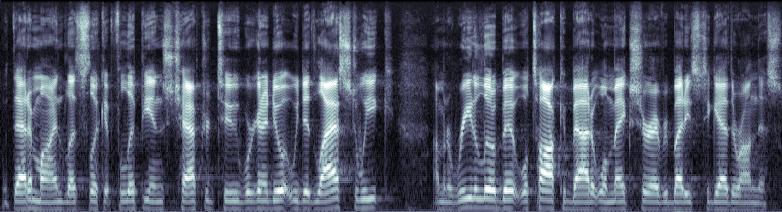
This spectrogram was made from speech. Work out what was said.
with that in mind, let's look at Philippians chapter 2. We're going to do what we did last week. I'm going to read a little bit. We'll talk about it. We'll make sure everybody's together on this.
